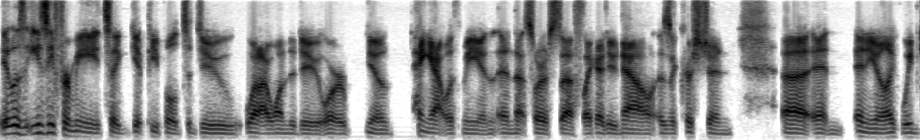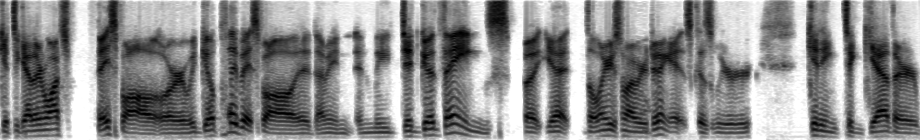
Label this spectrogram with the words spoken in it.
it was easy for me to get people to do what I wanted to do, or you know, hang out with me and, and that sort of stuff, like I do now as a Christian. Uh, and and you know, like we'd get together and watch baseball, or we'd go play baseball. And, I mean, and we did good things, but yet the only reason why we were doing it is because we were getting together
